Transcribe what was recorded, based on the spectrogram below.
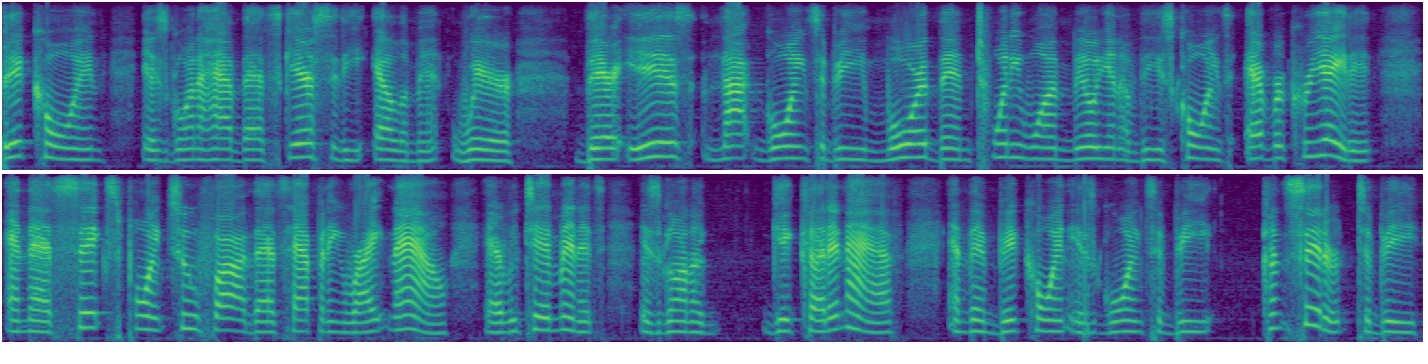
Bitcoin is going to have that scarcity element where there is not going to be more than 21 million of these coins ever created, and that 6.25 that's happening right now every 10 minutes is going to get cut in half, and then Bitcoin is going to be considered to be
